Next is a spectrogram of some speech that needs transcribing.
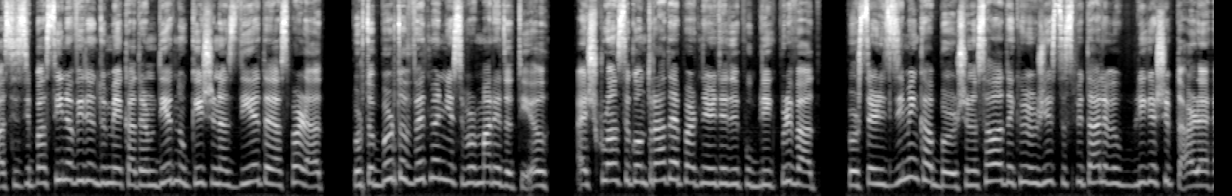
pasi sipas tij në vitin dy mijë e katërmbëdhjetë nuk kishin as dijet e as paratë për të bërë të vetme një sipërmarrje të tillë. Ai shkruan se kontrata e partneritetit publik-privat për sterilizimin ka bërë që në sallat e kirurgjisë të spitaleve publike shqiptare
